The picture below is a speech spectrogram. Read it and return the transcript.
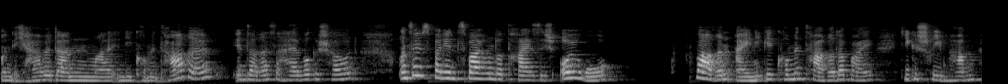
Und ich habe dann mal in die Kommentare Interesse halber geschaut. Und selbst bei den 230 Euro waren einige Kommentare dabei, die geschrieben haben,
